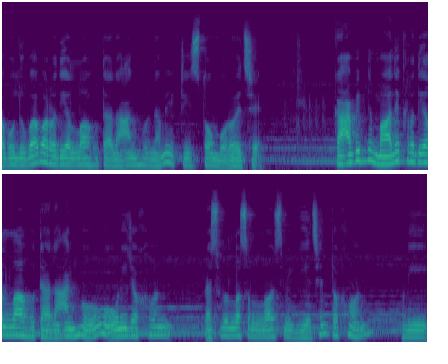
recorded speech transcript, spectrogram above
আবু লুবাবা রাদি আল্লাহ তালা আনহুর নামে একটি স্তম্ভ রয়েছে। কাব ইবনে মালিক রাদি আল্লাহ তালা আনহু, উনি যখন রাসুলুল্লাহ সাল্লাহ গিয়েছেন, তখন উনি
